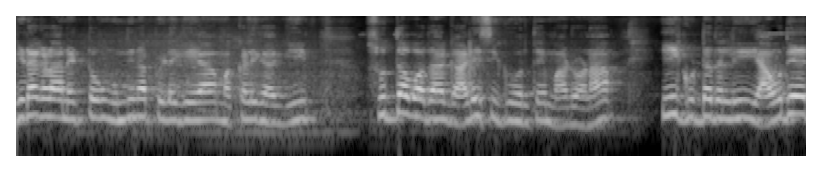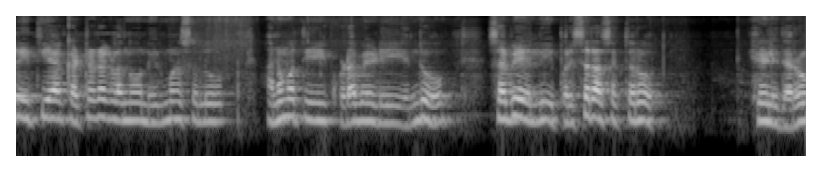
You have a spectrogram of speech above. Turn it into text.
ಗಿಡಗಳ ನೆಟ್ಟು ಮುಂದಿನ ಪೀಳಿಗೆಯ ಮಕ್ಕಳಿಗಾಗಿ ಶುದ್ಧವಾದ ಗಾಳಿ ಸಿಗುವಂತೆ ಮಾಡೋಣ. ಈ ಗುಡ್ಡದಲ್ಲಿ ಯಾವುದೇ ರೀತಿಯ ಕಟ್ಟಡಗಳನ್ನು ನಿರ್ಮಿಸಲು ಅನುಮತಿ ಕೊಡಬೇಡಿ ಎಂದು ಸಭೆಯಲ್ಲಿ ಪರಿಸರಾಸಕ್ತರು ಹೇಳಿದರು.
